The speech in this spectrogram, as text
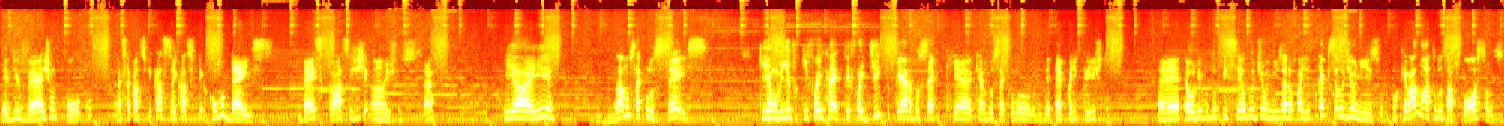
ele diverge um pouco nessa classificação e classifica como 10. 10 classes de anjos, certo? E aí, lá no século 6, que é um livro que foi, que foi dito que era do, século, que, é, que era do século época de Cristo, é, é o livro do Pseudo Dionísio Areopagita. Por que Pseudo Dionísio? Porque lá no Ato dos Apóstolos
